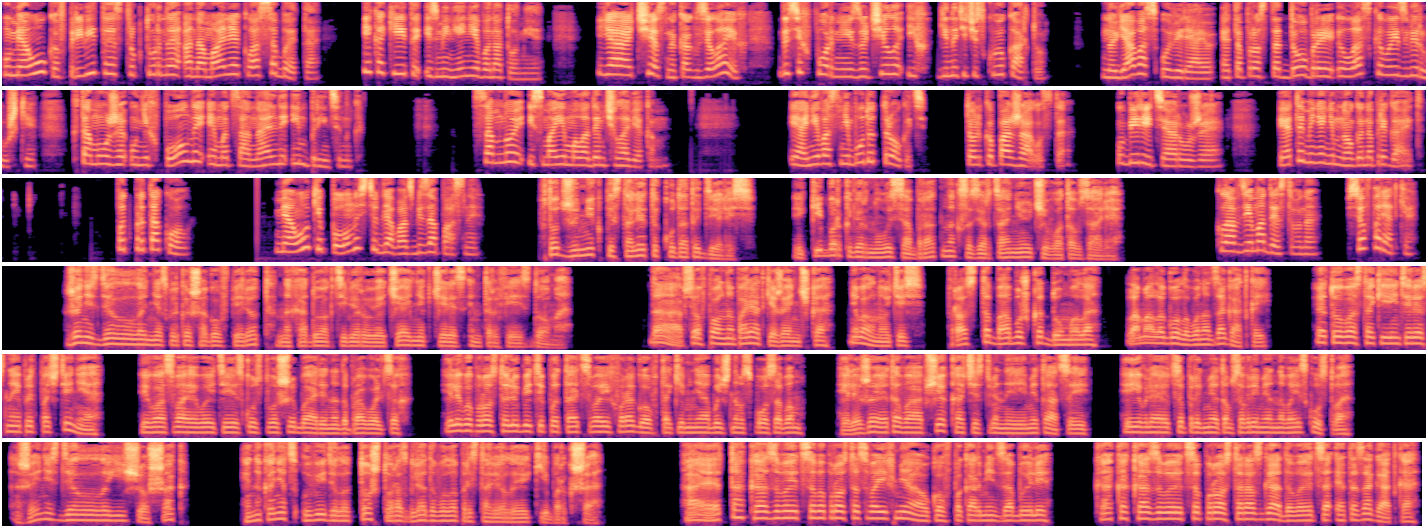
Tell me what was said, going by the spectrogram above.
У мяуков привитая структурная аномалия класса бета и какие-то изменения в анатомии. Я, честно, как взяла их, до сих пор не изучила их генетическую карту. Но я вас уверяю, это просто добрые и ласковые зверушки. К тому же у них полный эмоциональный импринтинг. Со мной и с моим молодым человеком. И они вас не будут трогать. Только, пожалуйста, уберите оружие. Это меня немного напрягает. Под протокол. Мяуки полностью для вас безопасны. В тот же миг пистолеты куда-то делись, и киборг вернулась обратно к созерцанию чего-то в зале. «Клавдия Модестовна, все в порядке?» Женя сделала несколько шагов вперед, на ходу активируя чайник через интерфейс дома. «Да, все в полном порядке, Женечка, не волнуйтесь. Просто бабушка думала, ломала голову над загадкой. Это у вас такие интересные предпочтения? И вы осваиваете искусство шибари на добровольцах? Или вы просто любите пытать своих врагов таким необычным способом? Или же это вообще качественные имитации и являются предметом современного искусства?» Женя сделала еще шаг и, наконец, увидела то, что разглядывала престарелая киборгша. «А это, оказывается, вы просто своих мяуков покормить забыли. Как оказывается, просто разгадывается эта загадка.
